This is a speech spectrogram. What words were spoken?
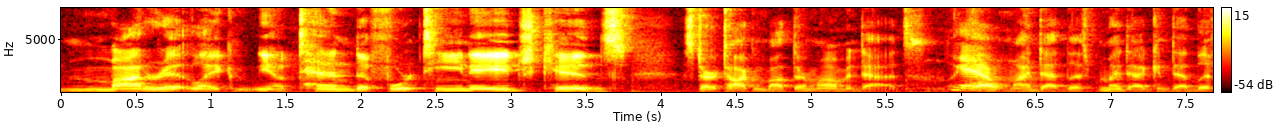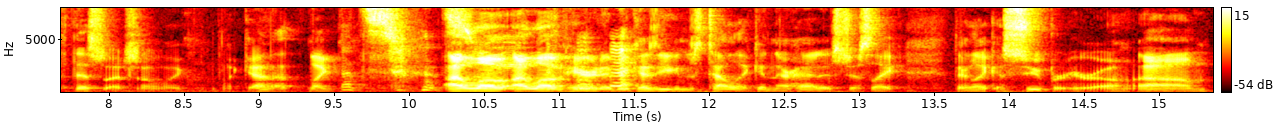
moderate like you know 10 to 14 age kids start talking about their mom and dads like yeah, Yeah. well, my dad lift my dad can deadlift this much and i'm like like yeah that, like That's, I love I love hearing it because you can just tell like in their head it's just like they're like a superhero. Um,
